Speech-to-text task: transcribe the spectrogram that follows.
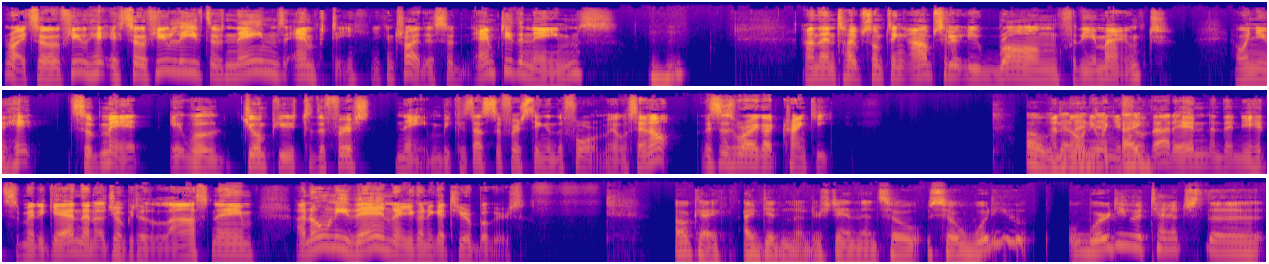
Right. So if you hit, so if you leave the names empty, you can try this. So empty the names, and then type something absolutely wrong for the amount. And when you hit submit, it will jump you to the first name because that's the first thing in the form. It will say, "No, this is where I got cranky." Oh, And only did- when you I- fill that in, and then you hit submit again, then it'll jump you to the last name, and only then are you going to get to your boogers. Okay, I didn't understand that. So, so what do you? Where do you attach the?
